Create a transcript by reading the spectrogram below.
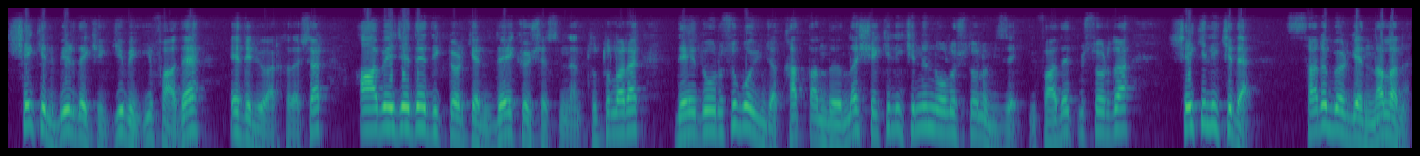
şekil 1'deki gibi ifade ediliyor arkadaşlar. ABCD dikdörtgeni D köşesinden tutularak D doğrusu boyunca katlandığında şekil 2'nin oluştuğunu bize ifade etmiş soruda. Şekil 2'de sarı bölgenin alanı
